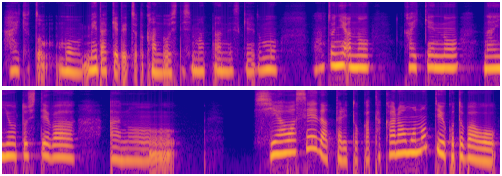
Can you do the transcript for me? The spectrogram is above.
はい、ちょっともう目だけでちょっと感動してしまったんですけれども、本当にあの会見の内容としては、あの、幸せだったりとか宝物っていう言葉を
